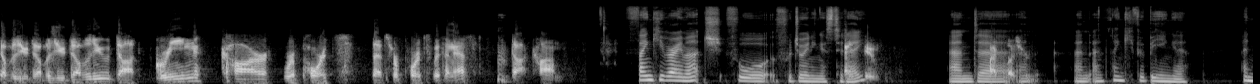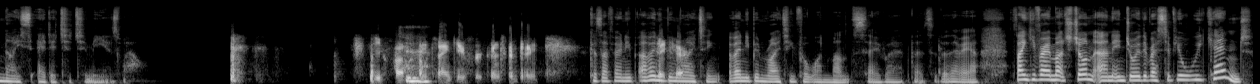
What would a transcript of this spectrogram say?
www.greencarreports, that's reports with an S, dot com. Thank you very much for, for joining us today. Thank you. And, uh, My pleasure. And, and, and thank you for being a, a nice editor to me as well. You're welcome. thank you for contributing because I've only I've only Take been care. writing I've only been writing for one month. So, uh, but, but there we are. Thank you very much, John, and enjoy the rest of your weekend.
